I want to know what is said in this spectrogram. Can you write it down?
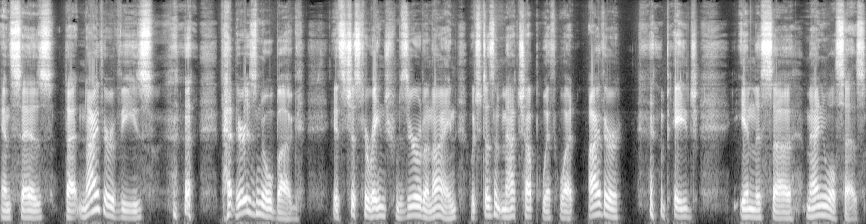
and says that neither of these, that there is no bug. It's just a range from 0 to 9, which doesn't match up with what either page in this uh, manual says.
